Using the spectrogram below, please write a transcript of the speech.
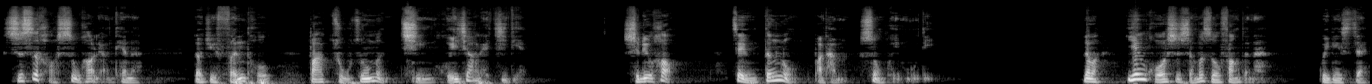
十四号、十五号两天呢要去坟头把祖宗们请回家来祭奠。十六号再用灯笼把他们送回墓地。那么烟火是什么时候放的呢？规定是在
